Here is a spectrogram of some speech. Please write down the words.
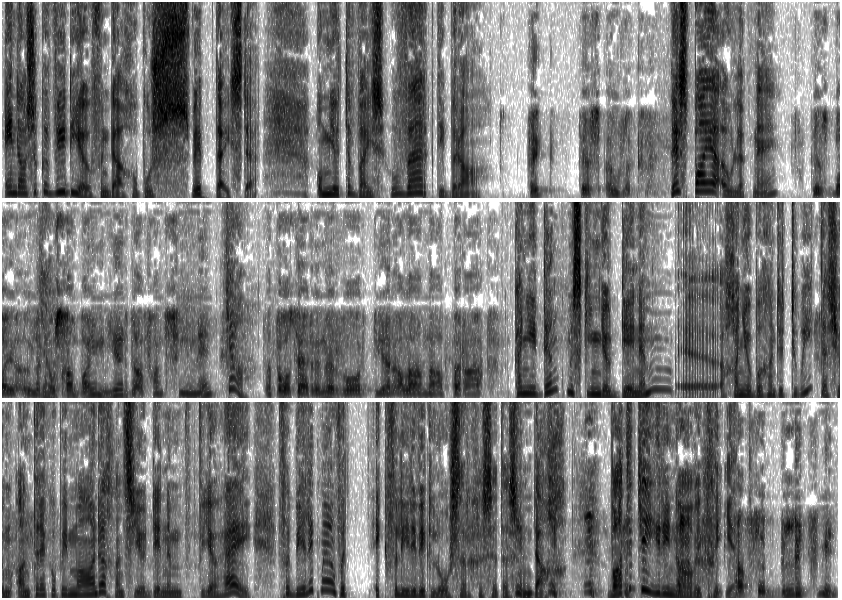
en daar's ook 'n video vandag op ons webtuiste om jou te wys hoe werk die bra. Kyk, dis oulik. Dis baie oulik, né? Dis baie oulik. Ja. Ons gaan baie meer daarvan sien, né? Ja. Dat ons herinner word deur allerlei apparate. Kan jy dink miskien jou denim uh, gaan jou begin te tweet as jy hom aantrek op die maandag, dan sê jou denim vir jou, "Hey, verbeel ek my of het ek verlede week losser gesit as vandag. Wat het jy hierdie naweek geëet?" Asseblief nie.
